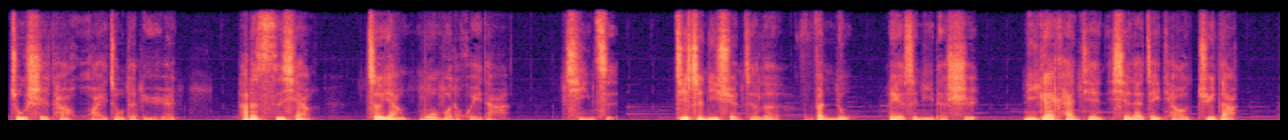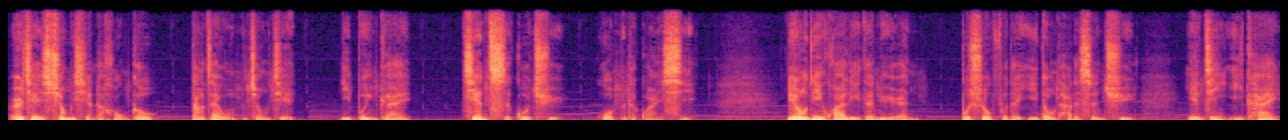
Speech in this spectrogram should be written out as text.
注视他怀中的女人，他的思想。这样默默的回答，晴子，即使你选择了愤怒，那也是你的事。你应该看见现在这条巨大而且凶险的鸿沟挡在我们中间，你不应该坚持过去我们的关系。李隆基怀里的女人不舒服地移动她的身躯，眼睛移开，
